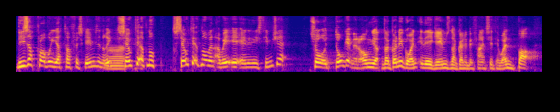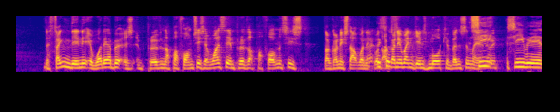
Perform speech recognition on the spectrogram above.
These are probably your toughest games in the league. Celtic have not Celtic have not went away to any of these teams yet. So don't get me wrong, they're going to go into the games and they're going to be fancy to win. But the thing they need to worry about is improving their performances. And once they improve their performances, they're going to start winning. They're going to win games more convincingly. See, anyway. see where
